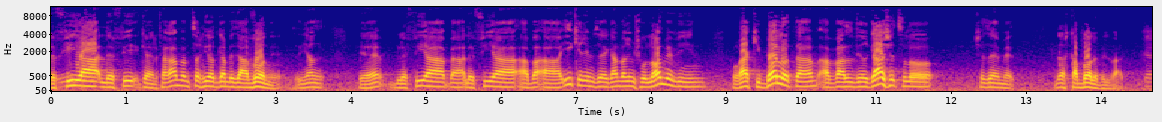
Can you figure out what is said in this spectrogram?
לפי, ה, לפי, כן, לפי הרמב"ם צריך להיות גם בזה עוונה. זה עניין, yeah, לפי, ה, לפי האיקרים זה גם דברים שהוא לא מבין, הוא רק קיבל אותם, אבל נרגש אצלו שזה אמת, דרך קבולה בלבד. כן,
